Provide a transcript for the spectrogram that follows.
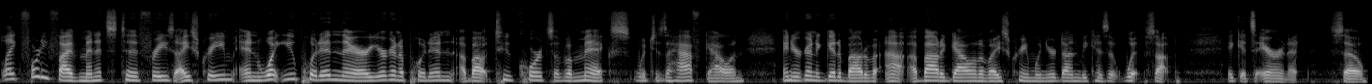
like 45 minutes to freeze ice cream. And what you put in there, you're going to put in about two quarts of a mix, which is a half gallon, and you're going to get about a, uh, about a gallon of ice cream when you're done because it whips up. It gets air in it. So,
